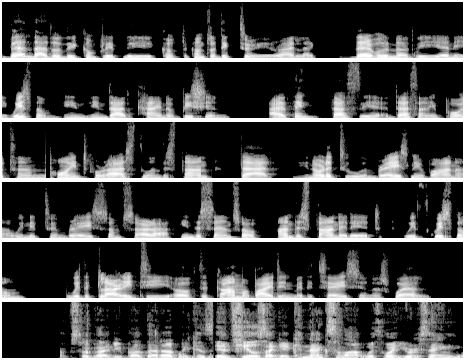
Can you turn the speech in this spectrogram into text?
then that would be completely contradictory, right? Like, there would not be any wisdom in, in that kind of vision. I think that's that's an important point for us to understand that in order to embrace nirvana, we need to embrace samsara in the sense of understanding it with wisdom, with the clarity of the calm abiding meditation as well. I'm so glad you brought that up because it feels like it connects a lot with what you were saying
